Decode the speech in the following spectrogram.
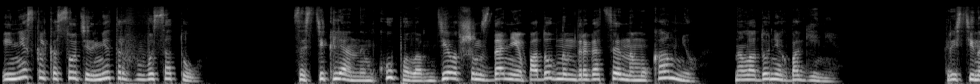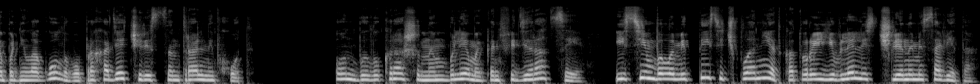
и несколько сотен метров в высоту, со стеклянным куполом, делавшим здание подобным драгоценному камню на ладонях богини. Кристина подняла голову, проходя через центральный вход. Он был украшен эмблемой конфедерации и символами тысяч планет, которые являлись членами Совета.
